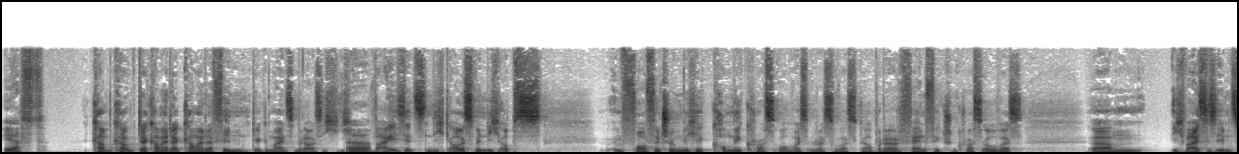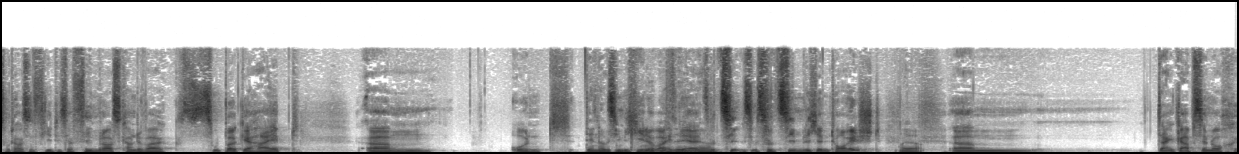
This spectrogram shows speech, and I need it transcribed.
Erst? Kam, kam, da, kam der, da kam der Film der gemeinsam raus. Ich, ich äh, weiß jetzt nicht auswendig, ob es im Vorfeld schon irgendwelche Comic-Crossovers oder sowas gab oder Fanfiction-Crossovers. Ähm, ich weiß, dass eben 2004 dieser Film rauskam, der war super gehypt. Ähm, und Den habe ich im Kino war hinterher ja. so, so, so, ziemlich enttäuscht. Ja. Ähm, dann gab es ja noch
